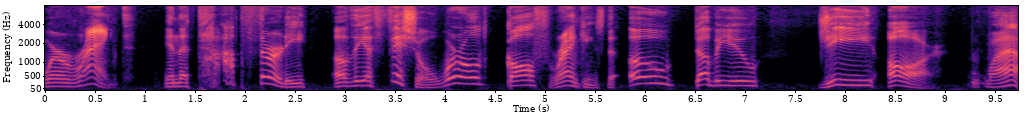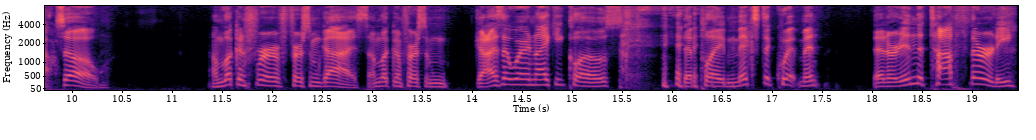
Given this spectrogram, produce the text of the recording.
were ranked in the top 30 of the official world golf rankings the OWGR Wow. so, I'm looking for for some guys. I'm looking for some guys that wear Nike clothes, that play mixed equipment, that are in the top 30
